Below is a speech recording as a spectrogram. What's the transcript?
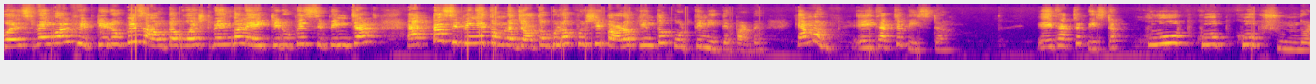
West Bengal fifty rupees out of West Bengal eighty rupees shipping charge একটা শিপিং এ তোমরা যতগুলো খুশি পারো কিন্তু কুর্তি নিতে পারবে। কেমন? এই থাকছে পিসটা। এই থাকছে পিসটা খুব খুব খুব সুন্দর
